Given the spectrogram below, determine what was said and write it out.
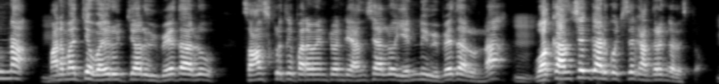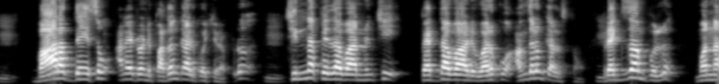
ఉన్నా మన మధ్య వైరుధ్యాలు విభేదాలు సాంస్కృతిక పరమైనటువంటి అంశాల్లో ఎన్ని విభేదాలు ఉన్నా ఒక అంశం కాడికి వచ్చేసరికి అందరం కలుస్తాం. భారతదేశం అనేటువంటి పదం కాడికి వచ్చినప్పుడు చిన్న పిల్లవాడి నుంచి పెద్దవాడి వరకు అందరం కలుస్తాం. ఫర్ ఎగ్జాంపుల్ మొన్న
